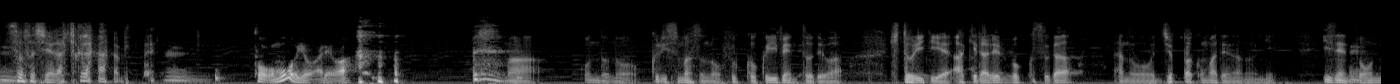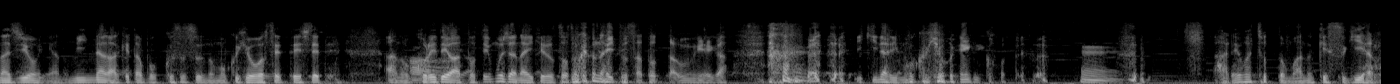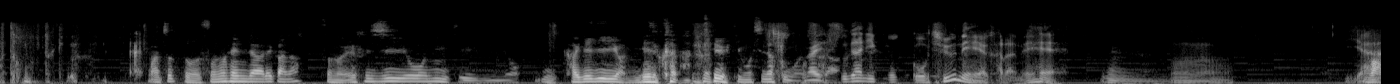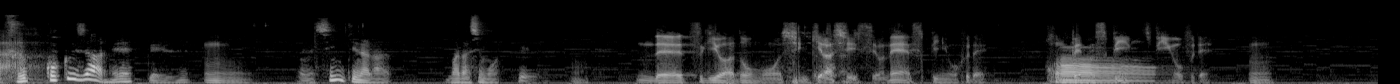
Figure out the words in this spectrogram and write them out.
うん操作しやがったかな、みたいうん。と思うよ、あれは。な。まあ、今度のクリスマスの復刻イベントでは、一人で開けられるボックスが、あの、10箱までなのに、以前と同じように、あの、みんなが開けたボックス数の目標を設定してて、あの、これではとてもじゃないけど届かないと悟った運営が、いきなり目標変更。うん。あれはちょっと間抜けすぎやろと思ったけど。まあちょっとその辺であれかな？その FGO 人気のに陰りが見えるかなっていう気もしなくもないがさ。すがにご50年やからね。うん。うん。いやーまあ復刻じゃあねっていうね。うん。うん新規ならまだしもっていう。で、次はどうも新規らしいですよね、スピンオフで。本編のスピン、スピンオフで。うん。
